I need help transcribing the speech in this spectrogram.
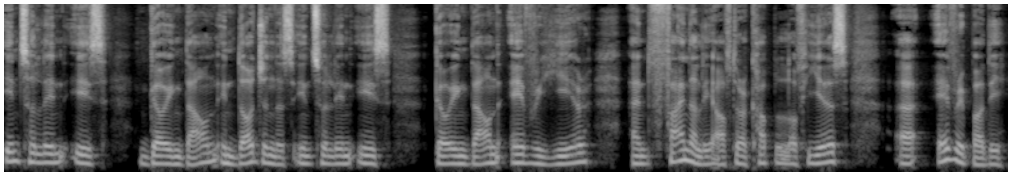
insulin is going down, endogenous insulin is going down every year. And finally, after a couple of years, uh, everybody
